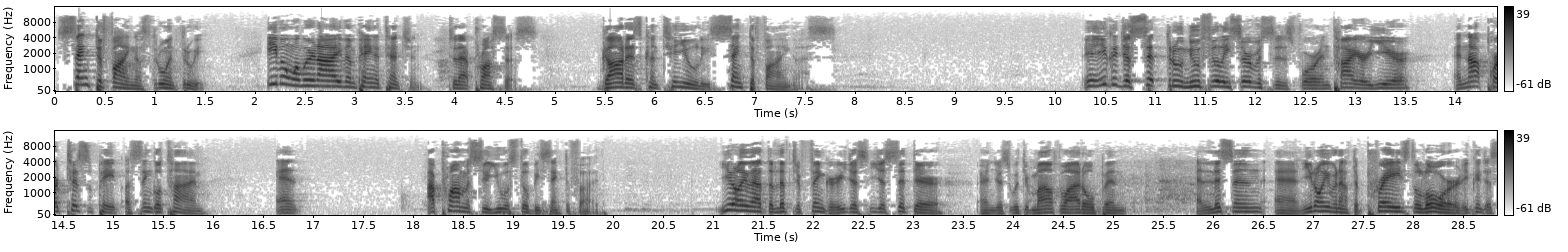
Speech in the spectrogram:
sanctifying us through and through. Even when we're not even paying attention to that process. God is continually sanctifying us. You could just sit through New Philly services for an entire year and not participate a single time, and I promise you, you will still be sanctified. You don't even have to lift your finger. You just you just sit there and just with your mouth wide open and listen, and you don't even have to praise the Lord. You can just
